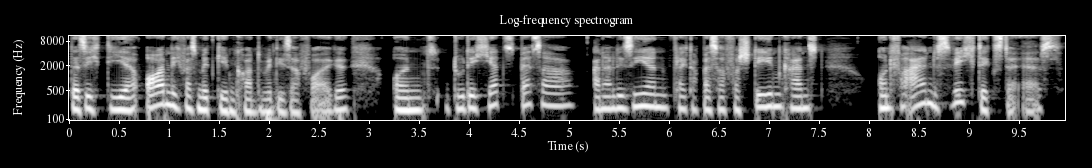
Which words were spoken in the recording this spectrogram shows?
dass ich dir ordentlich was mitgeben konnte mit dieser Folge und du dich jetzt besser analysieren, vielleicht auch besser verstehen kannst und vor allem das Wichtigste ist,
